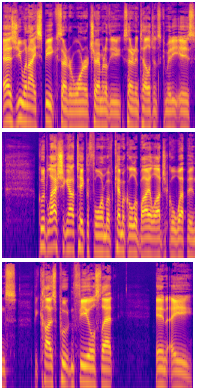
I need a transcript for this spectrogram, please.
as you and I speak, Senator Warner, chairman of the Senate Intelligence Committee, is could lashing out take the form of chemical or biological weapons because Putin feels that in a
